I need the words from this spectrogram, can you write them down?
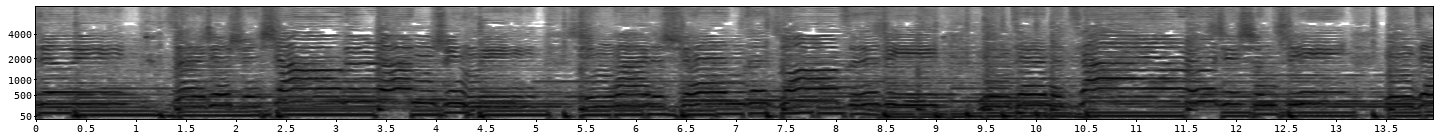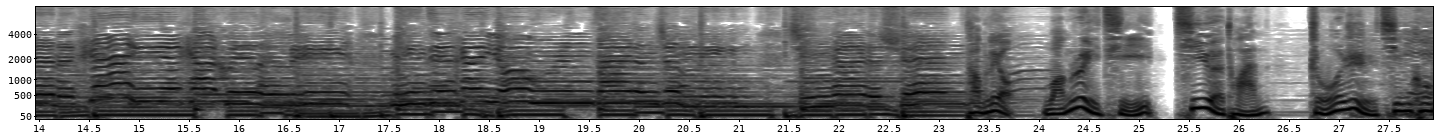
界里，在这喧嚣的人群里，亲爱的，选择做自己。明天的太 W 六，王瑞琪七乐团，昨日清空。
